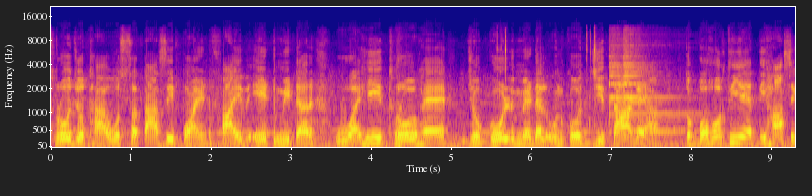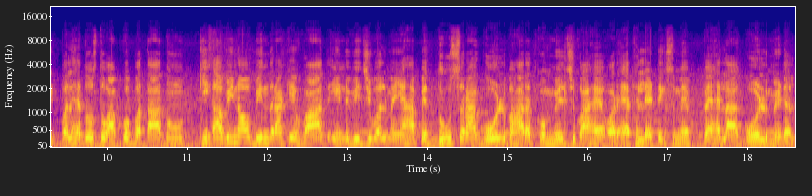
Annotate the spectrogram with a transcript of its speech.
थ्रो जो था वो सतासी पॉइंट फाइव एट मीटर वही थ्रो है जो गोल्ड मेडल उनको जिता गया। तो बहुत ही ऐतिहासिक पल है दोस्तों, आपको बता दूँ कि अभिनव बिंद्रा के बाद इंडिविजुअल में यहाँ पे दूसरा गोल्ड भारत को मिल चुका है और एथलेटिक्स में पहला गोल्ड मेडल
